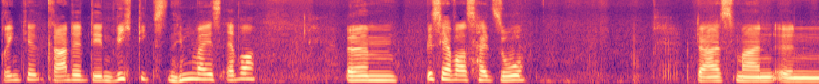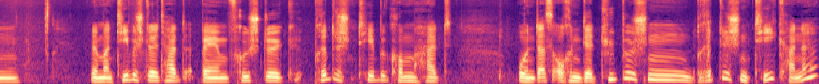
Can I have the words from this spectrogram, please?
bringt hier gerade den wichtigsten Hinweis ever. Ähm, bisher war es halt so, dass man, in, wenn man Tee bestellt hat, beim Frühstück britischen Tee bekommen hat und das auch in der typischen britischen Teekanne.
